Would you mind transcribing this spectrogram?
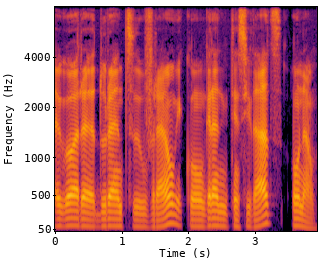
agora durante o verão e com grande intensidade ou não?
